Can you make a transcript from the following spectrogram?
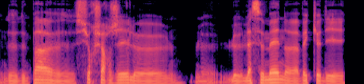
de, ne pas euh, surcharger le, la semaine avec des,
